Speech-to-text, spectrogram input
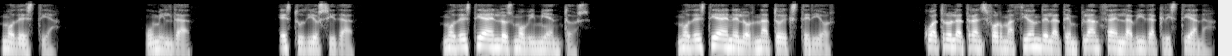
Modestia. Humildad. Estudiosidad. Modestia en los movimientos. Modestia en el ornato exterior. 4. La transformación de la templanza en la vida cristiana.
